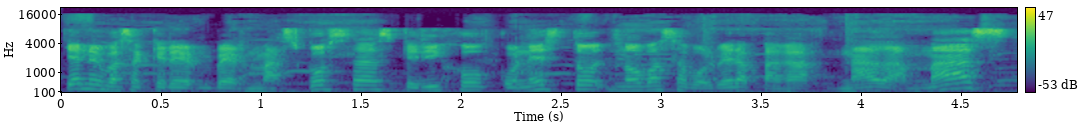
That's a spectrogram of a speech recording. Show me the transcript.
ya no ibas a querer ver más cosas, que dijo con esto no vas a volver a pagar nada más.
